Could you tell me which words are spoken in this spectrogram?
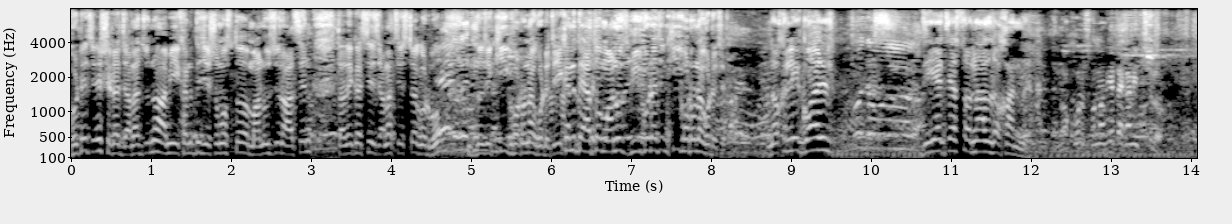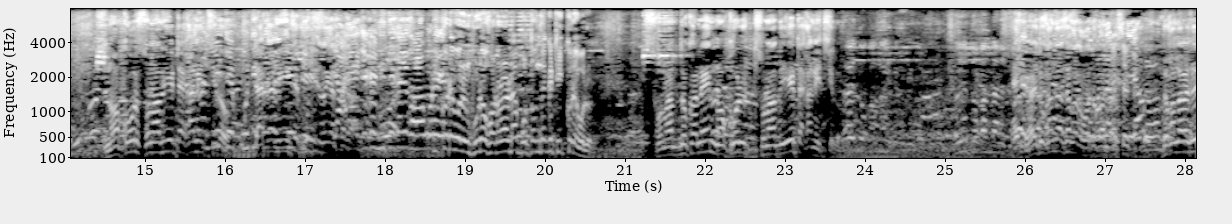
ঘটেছে সেটা জানার জন্য আমি এখানেতে যে সমস্ত মানুষজন আছেন তাদের কাছে জানার চেষ্টা করব। তো যে কি ঘটনা ঘটেছে এখানেতে এত মানুষ ভিড় করে আছেন কি ঘটনা ঘটেছে? নকলি গোল্ড দিয়েছে সোনাল দোকানে নকল সোনা দিয়ে টাকা নিচ্ছিল। নকল সোনা দিয়ে টাকা নিচ্ছিল। টাকা নিয়েছে পঁচিশ হাজার টাকা। ঠিক করে বলুন পুরো ঘটনাটা প্রথম থেকে ঠিক করে বলুন। সোনার দোকানে নকল সোনা দিয়ে টাকা নিচ্ছিল। এই দোকানদার আছে কথা দোকানদার আছে। দোকানদার আছে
